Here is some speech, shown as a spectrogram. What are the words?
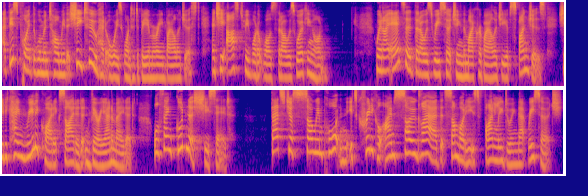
At this point, the woman told me that she too had always wanted to be a marine biologist, and she asked me what it was that I was working on. When I answered that I was researching the microbiology of sponges, she became really quite excited and very animated. Well, thank goodness, she said. That's just so important. It's critical. I'm so glad that somebody is finally doing that research.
